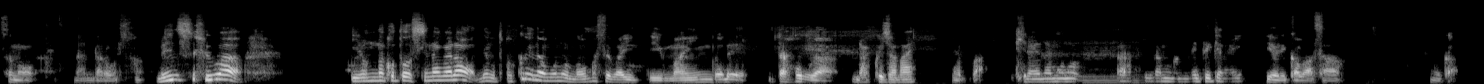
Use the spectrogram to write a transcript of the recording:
その、なんだろうな。練習はいろんなことをしながら、でも得意なものを伸ばせばいいっていうマインドでいた方が楽じゃない？やっぱ、嫌いなもの、あ、頑張んないといけないっていうよりかはさ、なんか、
